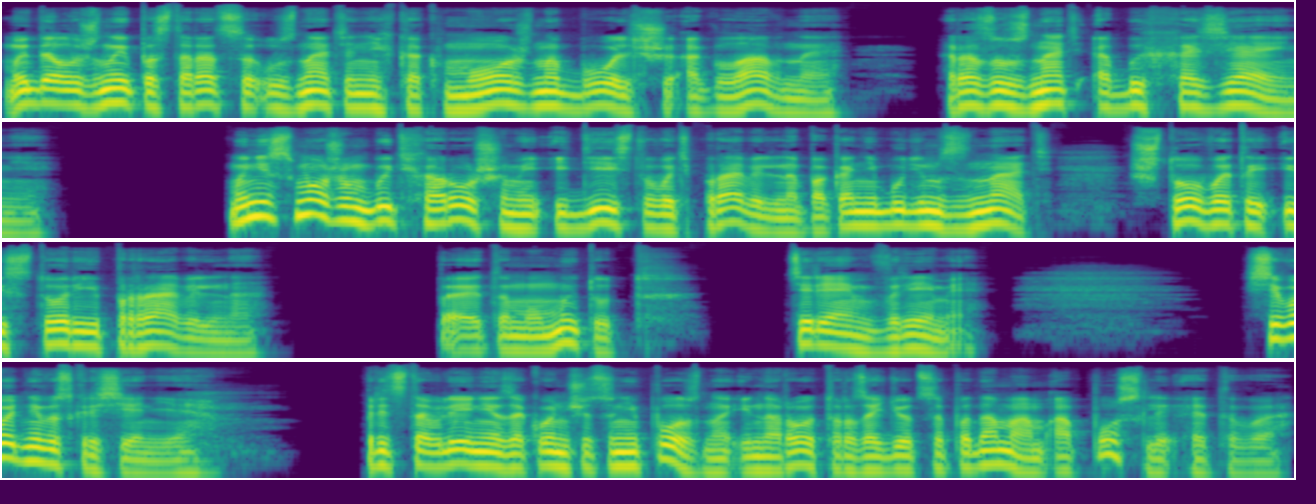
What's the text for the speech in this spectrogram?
Мы должны постараться узнать о них как можно больше, а главное — разузнать об их хозяине. Мы не сможем быть хорошими и действовать правильно, пока не будем знать, что в этой истории правильно. Поэтому мы тут теряем время. Сегодня воскресенье. Представление закончится не поздно, и народ разойдется по домам, а после этого...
